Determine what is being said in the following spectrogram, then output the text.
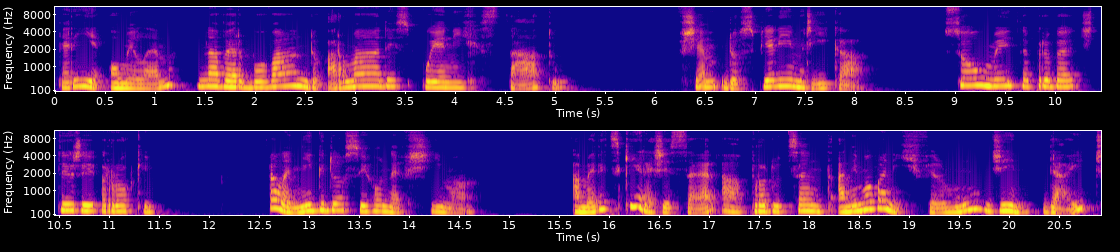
který je omylem naverbován do armády Spojených států. Všem dospělým říká, jsou mi teprve čtyři roky. Ale nikdo si ho nevšímá. Americký režisér a producent animovaných filmů Gene Deitch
